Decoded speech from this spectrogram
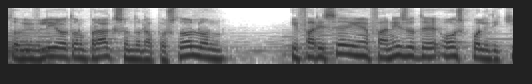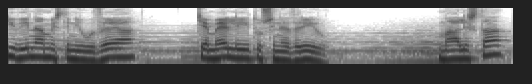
Στο βιβλίο των πράξεων των Αποστόλων, οι Φαρισαίοι εμφανίζονται ως πολιτική δύναμη στην Ιουδαία και μέλη του συνεδρίου. Μάλιστα,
